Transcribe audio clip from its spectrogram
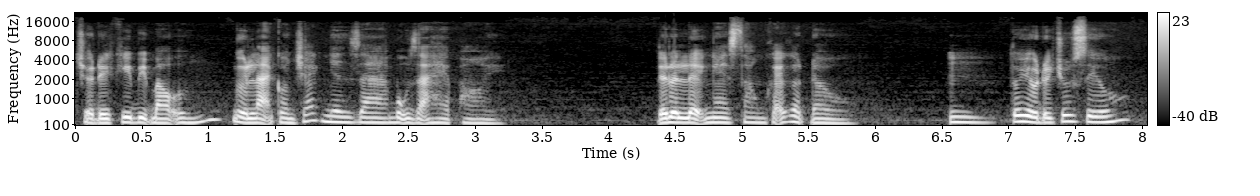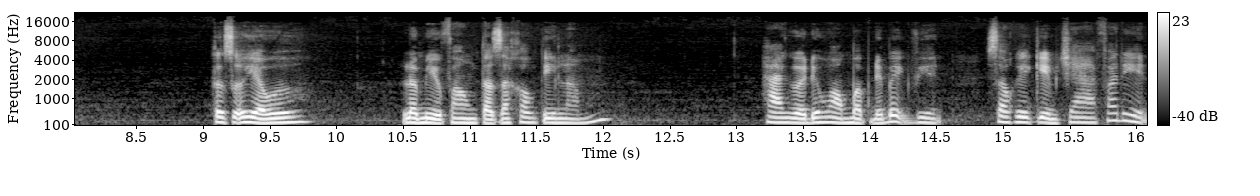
Cho đến khi bị báo ứng, Người lại còn trách nhân ra bụng dạ hẹp hòi. Tiểu lệ lệ nghe xong khẽ gật đầu. Ừ tôi hiểu được chút xíu. Thực sự hiểu ư? Lâm Hiểu Phong tỏ ra không tin lắm. Hai người đưa Hoàng Mập đến bệnh viện, Sau khi kiểm tra phát hiện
